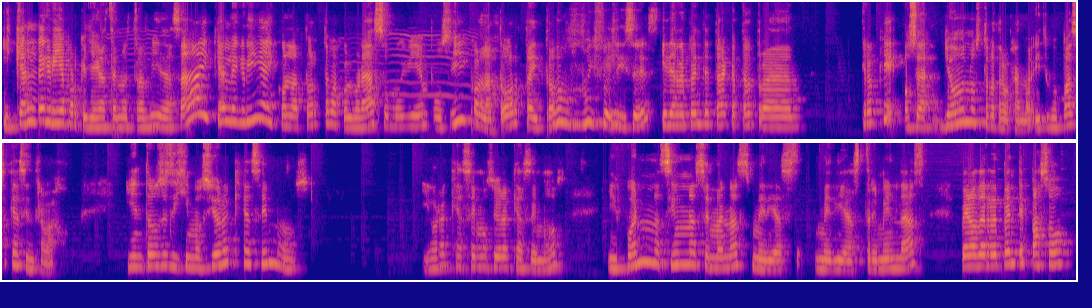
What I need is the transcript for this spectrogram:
Y qué alegría porque llegaste a nuestras vidas. Ay, qué alegría. Y con la torta bajo el brazo, muy bien, pues sí, con la torta y todos muy felices. Y de repente, traca, traca, traca. Creo que, o sea, yo no estaba trabajando y tu papá se queda sin trabajo. Y entonces dijimos, ¿y ahora qué hacemos? ¿y ahora qué hacemos? ¿Y ahora qué hacemos? Y fueron así unas semanas medias, medias tremendas, pero de repente pasó.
